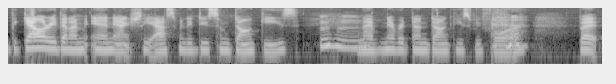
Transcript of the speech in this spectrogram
the gallery that I'm in actually asked me to do some donkeys, and I've never done donkeys before, but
